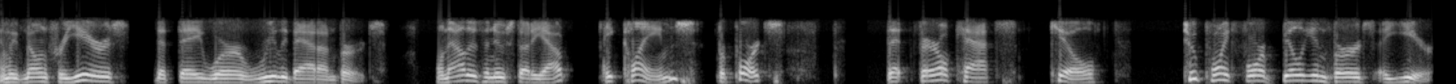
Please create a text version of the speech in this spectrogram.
and we've known for years that they were really bad on birds well now there's a new study out it claims purports that feral cats kill 2.4 billion birds a year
